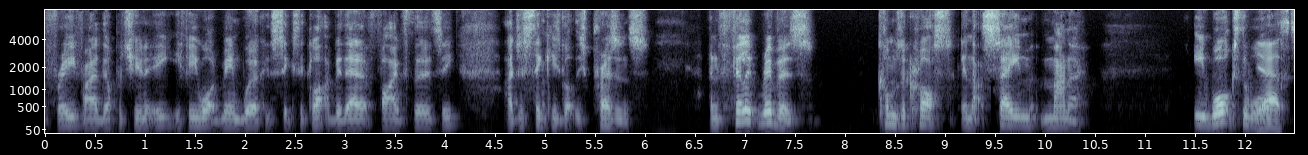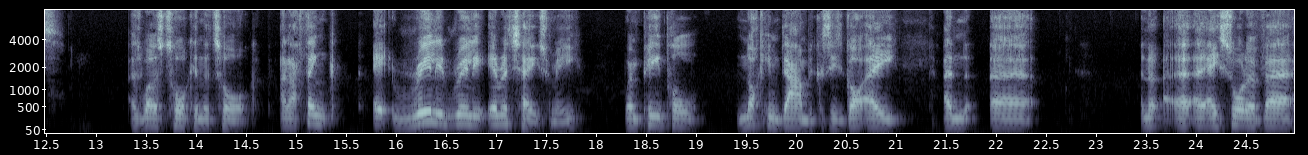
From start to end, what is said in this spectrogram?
for free if I had the opportunity. If he wanted me in work at six o'clock, I'd be there at five thirty. I just think he's got this presence. And Philip Rivers comes across in that same manner. He walks the walk, yes. as well as talking the talk. And I think it really, really irritates me when people knock him down because he's got a an uh, an, a, a, sort of uh,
